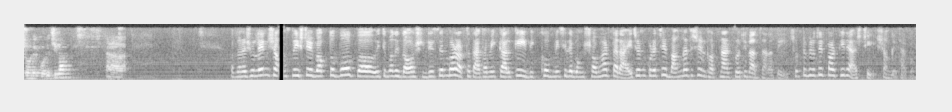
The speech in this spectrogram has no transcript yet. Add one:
শহরে করেছিলাম আহ, আপনারা শুনলেন সংশ্লিষ্টের বক্তব্য ইতিমধ্যে দশ ডিসেম্বর, অর্থাৎ আগামীকালকে এই বিক্ষোভ মিছিল এবং সভার তারা আয়োজন করেছে বাংলাদেশের ঘটনার প্রতিবাদ জানাতেই। ছোট্ট বিরতির পর ফিরে আসছি, সঙ্গে থাকুন।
